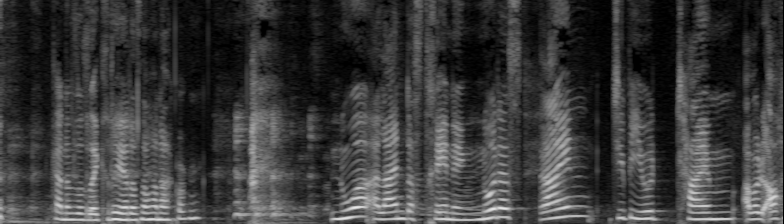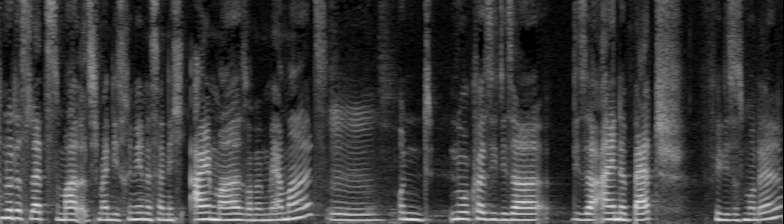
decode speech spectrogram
Kann unser Sekretär das nochmal nachgucken? nur allein das Training, nur das rein GPU-Time, aber auch nur das letzte Mal. Also ich meine, die trainieren das ja nicht einmal, sondern mehrmals. Und nur quasi dieser, dieser eine Batch für dieses Modell,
